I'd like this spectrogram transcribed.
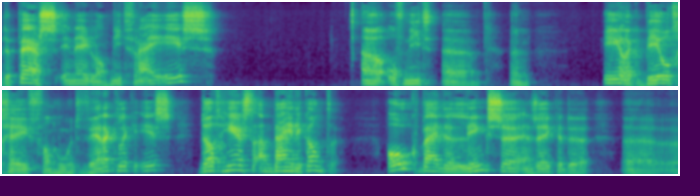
de pers in Nederland niet vrij is, of niet een eerlijk beeld geeft van hoe het werkelijk is, dat heerst aan beide kanten ook bij de linkse en zeker de, uh,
